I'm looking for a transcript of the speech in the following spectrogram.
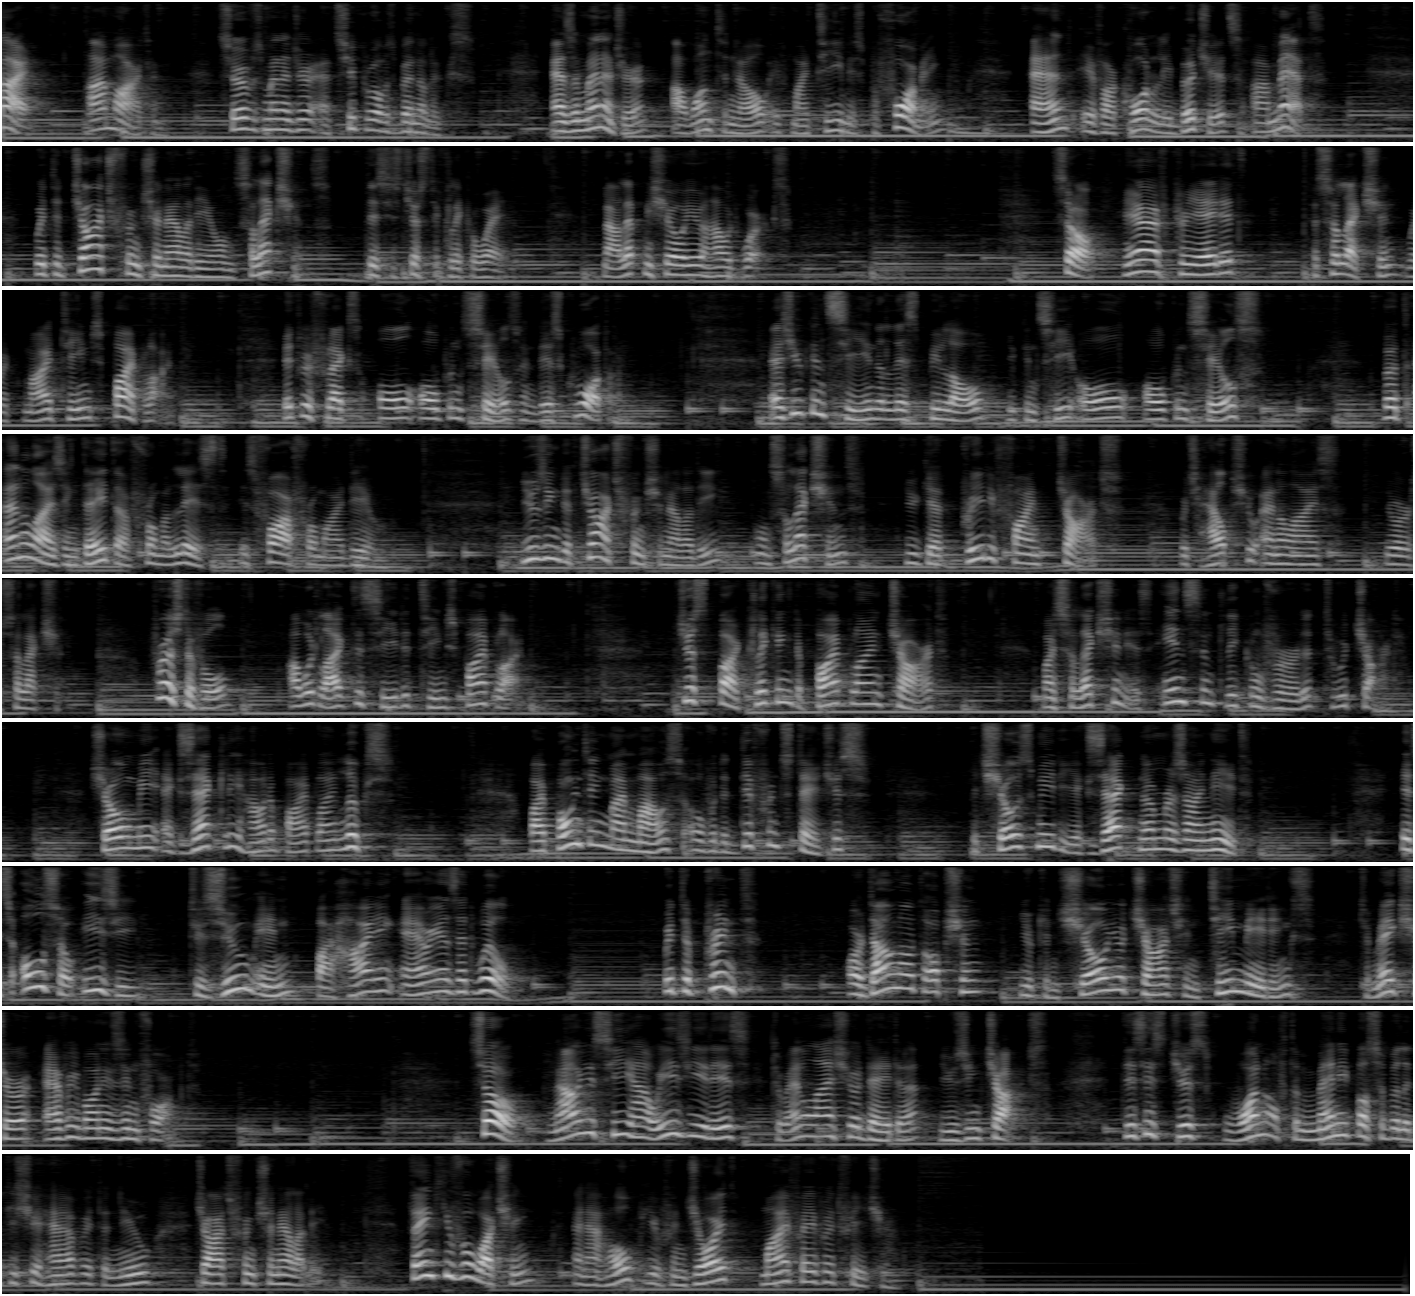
Hi, I'm Martin, Service Manager at SuperOffice Benelux. As a manager, I want to know if my team is performing and if our quarterly budgets are met. With the charts functionality on selections, this is just a click away. Now let me show you how it works. So here I've created a selection with my team's pipeline. It reflects all open sales in this quarter. As you can see in the list below, you can see all open sales, but analyzing data from a list is far from ideal. Using the charts functionality on selections, you get predefined charts, which helps you analyze your selection. First of all, I would like to see the team's pipeline. Just by clicking the pipeline chart, my selection is instantly converted to a chart, showing me exactly how the pipeline looks. By pointing my mouse over the different stages, it shows me the exact numbers I need. It's also easy to zoom in by hiding areas at will. With the print or download option, you can show your charts in team meetings to make sure everyone is informed. So, now you see how easy it is to analyze your data using charts. This is just one of the many possibilities you have with the new charts functionality. Thank you for watching and I hope you've enjoyed my favorite feature.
